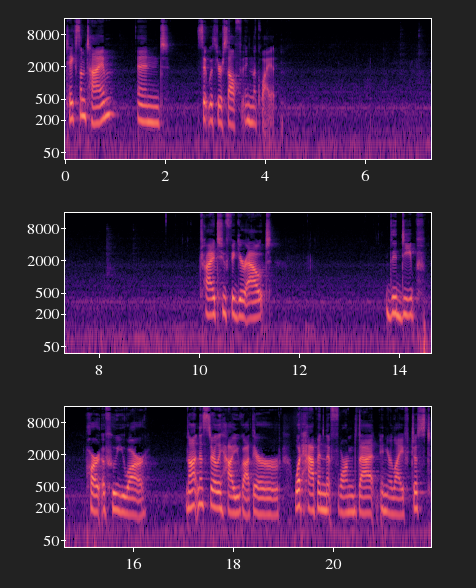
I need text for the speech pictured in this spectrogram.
take some time and sit with yourself in the quiet. Try to figure out the deep part of who you are. Not necessarily how you got there or what happened that formed that in your life, just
